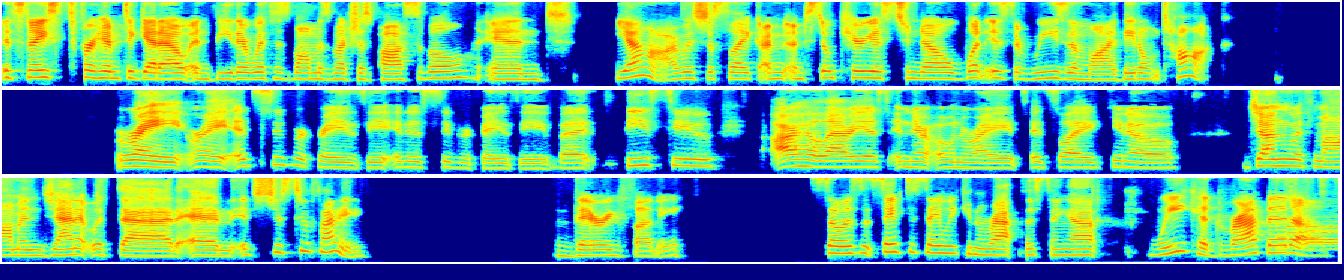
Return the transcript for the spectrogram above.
it's nice for him to get out and be there with his mom as much as possible and yeah, I was just like, I'm I'm still curious to know what is the reason why they don't talk. Right, right. It's super crazy. It is super crazy. But these two are hilarious in their own rights. It's like, you know, Jung with mom and Janet with dad. And it's just too funny. Very funny. So is it safe to say we can wrap this thing up? We could wrap it up.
